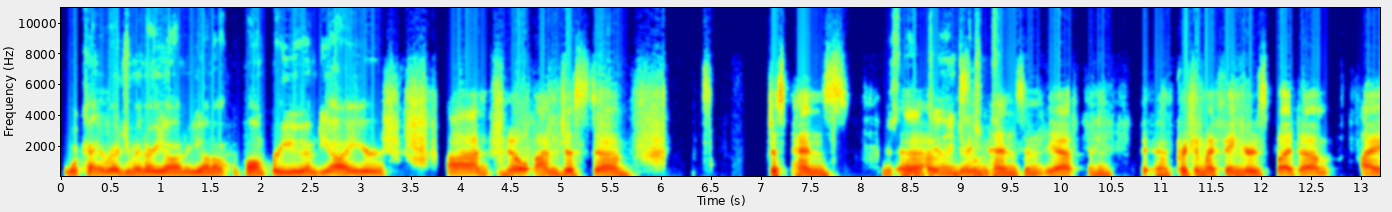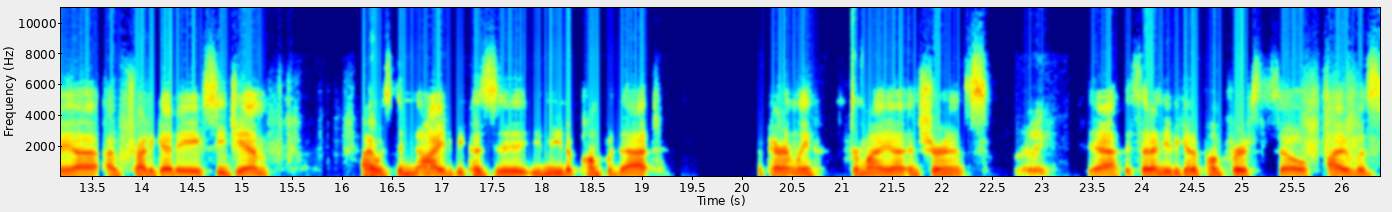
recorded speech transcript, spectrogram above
what kind of regimen are you on? Are you on a pump? Are you MDI or? Um, no, I'm just um, just pens, just uh, pens, and yeah, and uh, pricking my fingers. But um, I uh, I've tried to get a CGM. I was denied because uh, you need a pump with that, apparently, for my uh, insurance. Really? Yeah, they said I need to get a pump first. So I was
